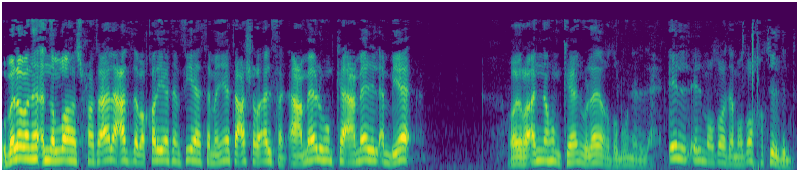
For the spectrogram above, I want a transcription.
وبلغنا أن الله سبحانه وتعالى عذب قرية فيها ثمانية عشر ألفا أعمالهم كأعمال الأنبياء غير أنهم كانوا لا يغضبون لله. إيه الموضوع ده؟ موضوع خطير جدا.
